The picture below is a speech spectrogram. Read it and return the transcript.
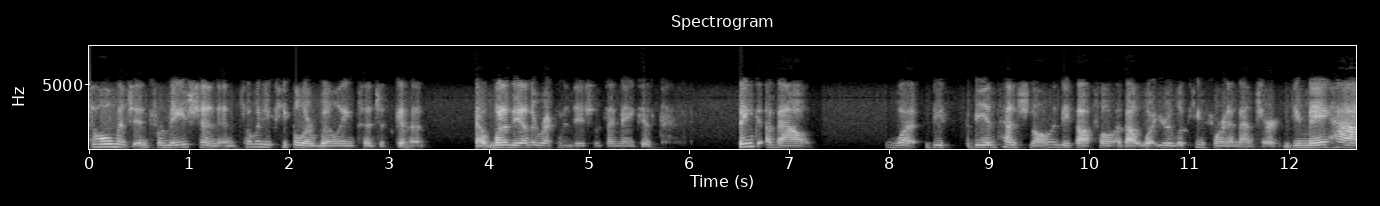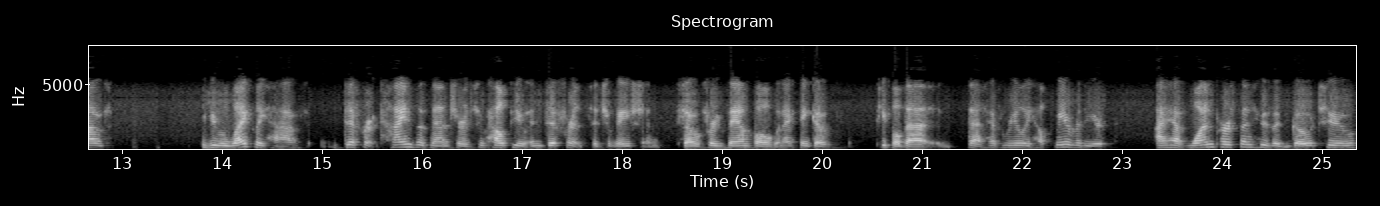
so much information and so many people are willing to just give it. One of the other recommendations I make is think about what be be intentional and be thoughtful about what you're looking for in a mentor. You may have you likely have different kinds of mentors who help you in different situations. So, for example, when I think of people that that have really helped me over the years, I have one person who's a go-to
